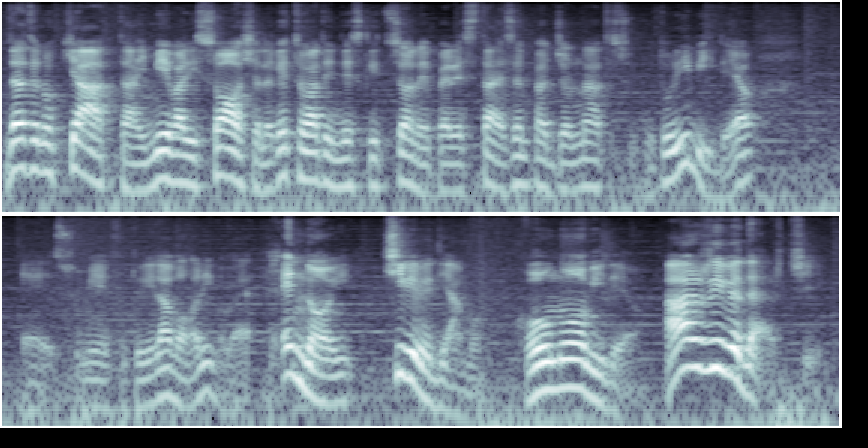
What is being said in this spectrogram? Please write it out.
Date un'occhiata ai miei vari social che trovate in descrizione per restare sempre aggiornati sui futuri video e sui miei futuri lavori, vabbè. E noi ci rivediamo con un nuovo video. Arrivederci!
